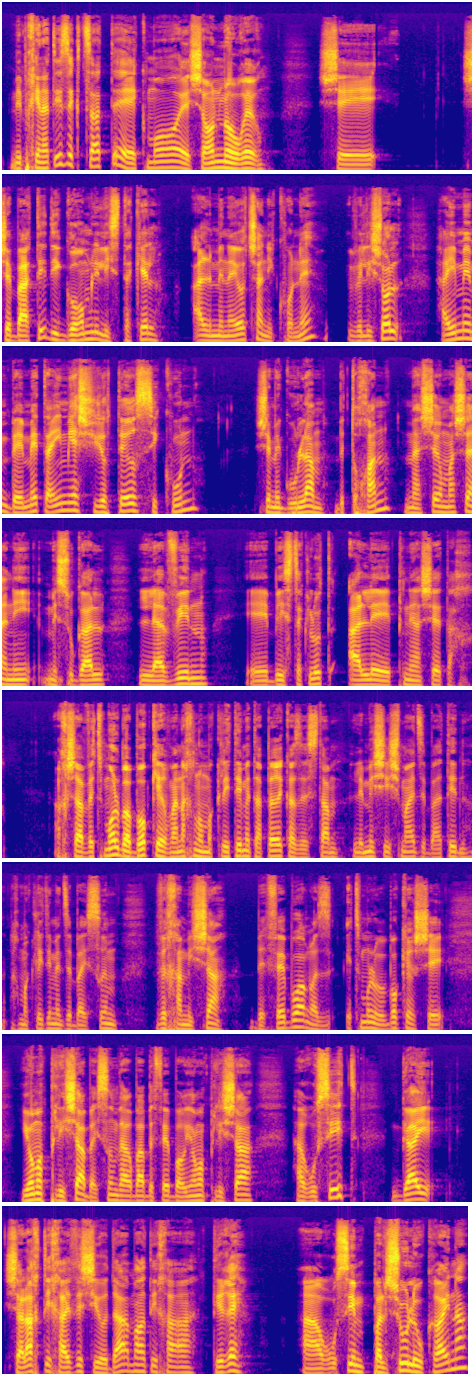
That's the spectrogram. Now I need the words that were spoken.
מבחינתי זה קצת אה, כמו אה, שעון מעורר, ש, שבעתיד יגרום לי להסתכל על מניות שאני קונה ולשאול האם הם באמת, האם יש יותר סיכון שמגולם בתוכן מאשר מה שאני מסוגל להבין בהסתכלות על אה, פני השטח. עכשיו, אתמול בבוקר, ואנחנו מקליטים את הפרק הזה, סתם למי שישמע את זה בעתיד, אנחנו מקליטים את זה ב-25 בפברואר, אז אתמול בבוקר שיום הפלישה, ב-24 בפברואר, יום הפלישה הרוסית, גיא, שלחתי לך איזושהי הודעה, אמרתי לך, תראה, הרוסים פלשו לאוקראינה,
